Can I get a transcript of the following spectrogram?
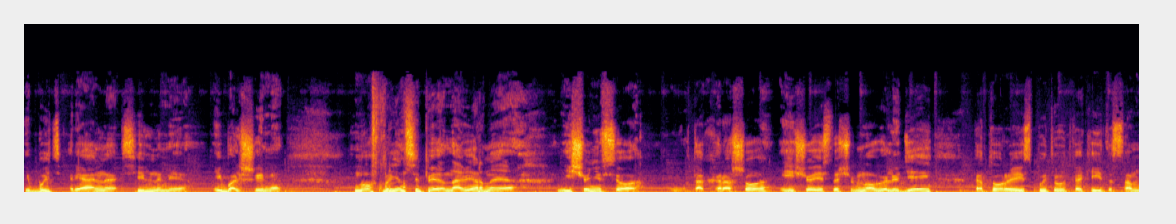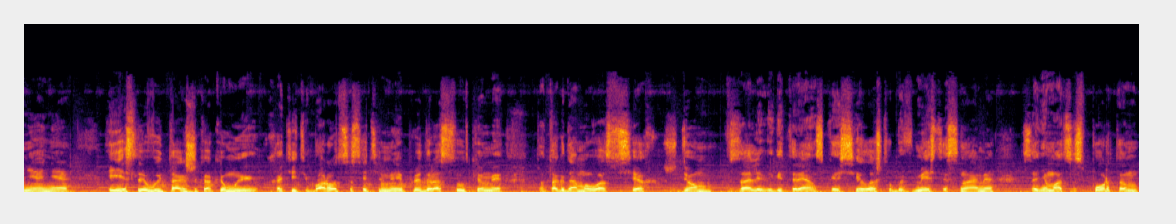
и быть реально сильными и большими. Но, в принципе, наверное, еще не все так хорошо, и еще есть очень много людей, которые испытывают какие-то сомнения – и если вы так же, как и мы, хотите бороться с этими предрассудками, то тогда мы вас всех ждем в зале «Вегетарианская сила», чтобы вместе с нами заниматься спортом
